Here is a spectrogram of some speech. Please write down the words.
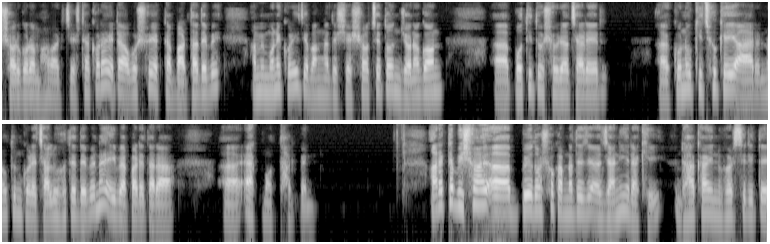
সরগরম হওয়ার চেষ্টা করা এটা অবশ্যই একটা বার্তা দেবে। আমি মনে করি যে বাংলাদেশের সচেতন জনগণ পতিত স্বৈরাচারের কোনো কিছুকেই আর নতুন করে চালু হতে দেবে না। এই ব্যাপারে তারা একমত থাকবেন। আরেকটা বিষয় প্রিয় দর্শক আপনাদের জানিয়ে রাখি। ঢাকা ইউনিভার্সিটিতে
